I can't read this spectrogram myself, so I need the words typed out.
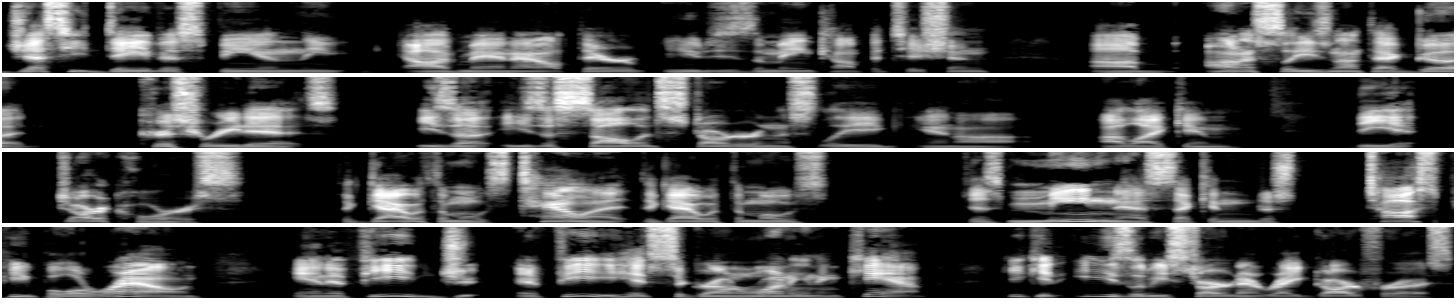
Jesse Davis being the odd man out there, he's the main competition. Uh, honestly, he's not that good. Chris Reed is. He's a he's a solid starter in this league, and uh, I like him. The dark horse, the guy with the most talent, the guy with the most just meanness that can just toss people around. And if he if he hits the ground running in camp, he could easily be starting at right guard for us.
